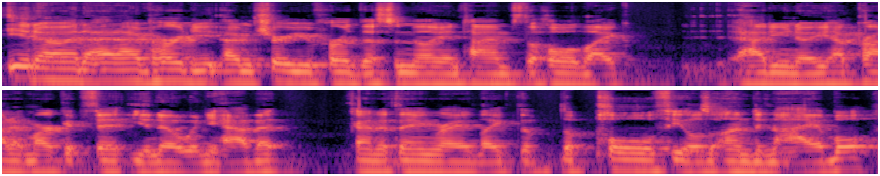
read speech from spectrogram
You know, and, and I've heard you. I'm sure you've heard this a million times. The whole like, how do you know you have product market fit? You know when you have it, kind of thing, right? Like the the pull feels undeniable.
